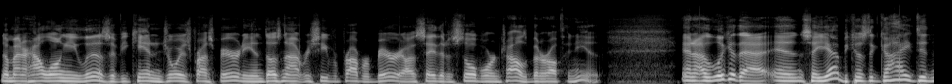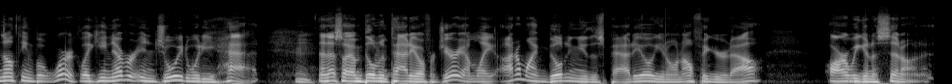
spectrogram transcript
no matter how long he lives, if he can't enjoy his prosperity and does not receive a proper burial, I say that a stillborn child is better off than he is. And I look at that and say, yeah, because the guy did nothing but work. Like he never enjoyed what he had. And that's why I'm building a patio for Jerry. I'm like, I don't mind building you this patio, you know, and I'll figure it out. Are we going to sit on it?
